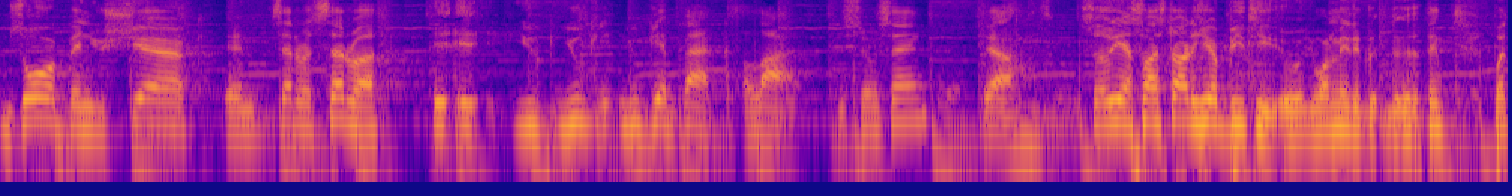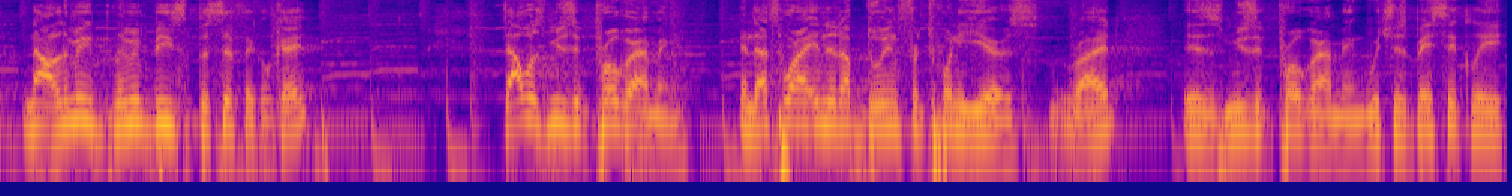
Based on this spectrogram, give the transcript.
absorb and you share and et cetera, et cetera, it, it, you you get, you get back a lot. You see what I'm saying? Yeah. So yeah. So I started here, BT. You want me to the thing? But now let me let me be specific, okay? That was music programming, and that's what I ended up doing for 20 years. Right? Is music programming, which is basically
